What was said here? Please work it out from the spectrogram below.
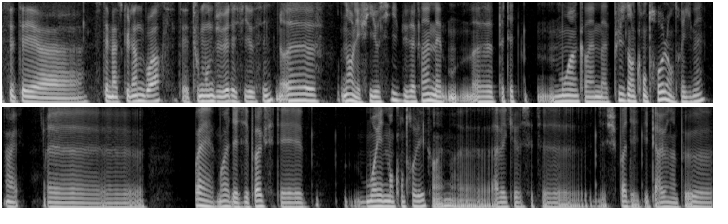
C'était euh, masculin de boire? C'était Tout le monde buvait, les filles aussi? Euh, non, les filles aussi buvaient quand même, mais peut-être moins quand même, plus dans le contrôle, entre guillemets. Ouais. Ouais, moi, à des époques, c'était moyennement contrôlé quand même, avec cette, des- je sais pas, des, des périodes un peu.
